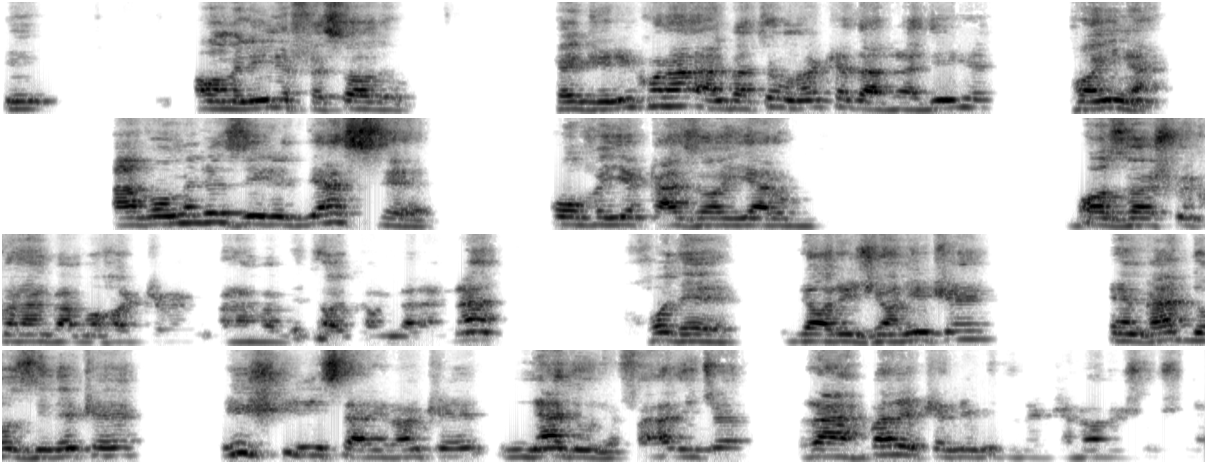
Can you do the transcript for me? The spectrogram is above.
این عاملین فساد رو پیگیری کنن البته اونها که در رده پایینن. عوامل زیر دست قوه قضاییه رو بازداشت می‌کنن و محاکمه می‌کنن و به دادگاه می‌برن. نه خود یاریجانی که انقدر دزدیده که هیچ نیست در ایران که ندونه. فقط اینجا رهبره که نمی‌دونه کنارش میشینه.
